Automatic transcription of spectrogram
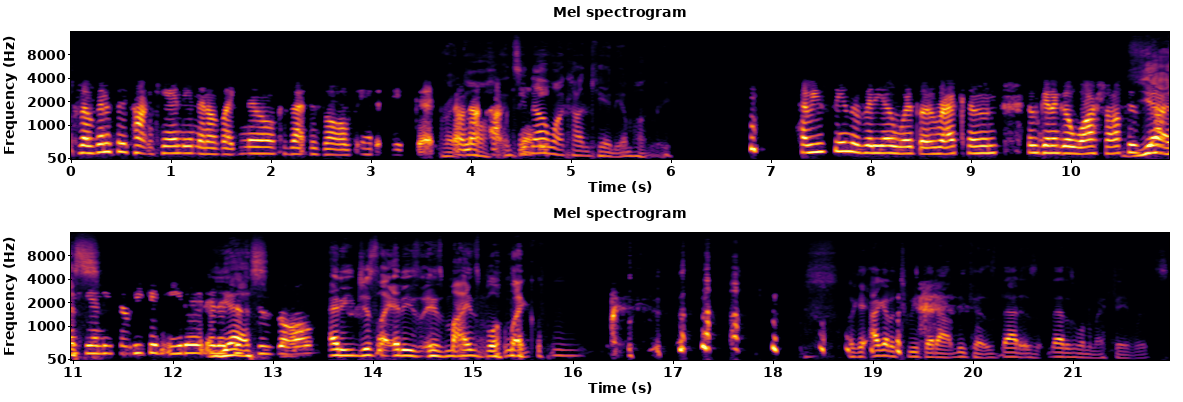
Because I was gonna say cotton candy, and then I was like, no, because that dissolves and it tastes good. right, So not oh, cotton and see candy. now I want cotton candy. I'm hungry. Have you seen the video where the raccoon is gonna go wash off his Yes. cotton candy so he can eat it, and it just dissolves? And he just like and he's his mind's blown like. okay, I gotta tweet that out because that is that is one of my favorites.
